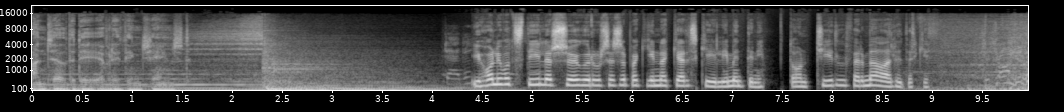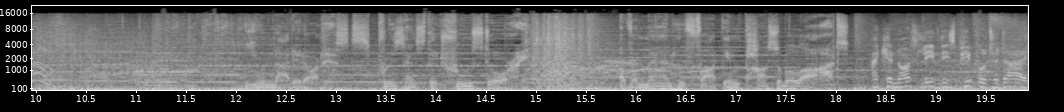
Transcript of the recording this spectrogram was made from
until the day everything changed. Í Hollywood stíl er sögur úr Sessabagina gerð skil í myndinni. Don Cheadle fer með aðalhutverkið. United Artists presents the true story of a man who fought impossible odds. I cannot leave these people to die.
